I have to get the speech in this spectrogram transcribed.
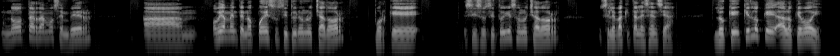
no tardamos en ver, obviamente no puedes sustituir a un luchador porque si sustituyes a un luchador se le va a quitar la esencia. Lo que, ¿Qué es lo que, a lo que voy?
